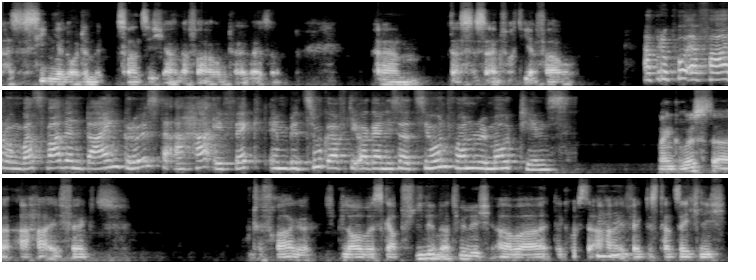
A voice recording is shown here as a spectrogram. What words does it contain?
also Senior-Leute mit 20 Jahren Erfahrung teilweise. Ähm, das ist einfach die Erfahrung. Apropos Erfahrung, was war denn dein größter Aha-Effekt in Bezug auf die Organisation von Remote Teams? Mein größter Aha-Effekt Gute Frage. Ich glaube, es gab viele natürlich, aber der größte mhm. Aha-Effekt ist tatsächlich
